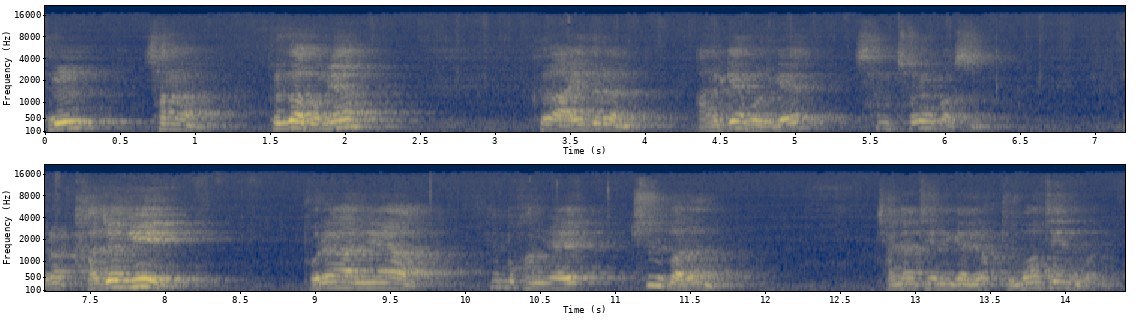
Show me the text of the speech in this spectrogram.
덜 사랑합니다. 그러다 보면 그 아이들은 알게 모르게 상처를 받습니다. 이런 가정이 불행하느냐 행복하느냐의 출발은 자녀한테 있는 게 아니라 부모한테 있는 겁니다.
